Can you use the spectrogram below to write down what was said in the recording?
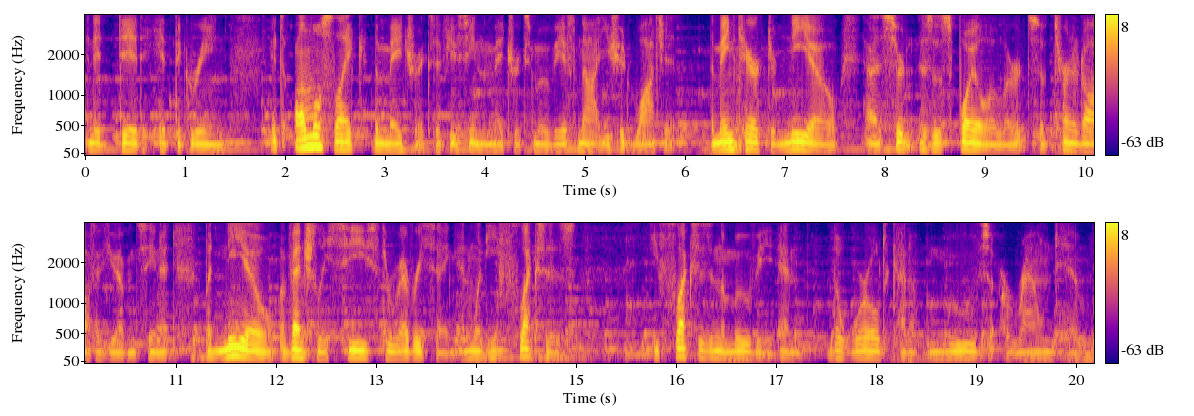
and it did hit the green. It's almost like The Matrix, if you've seen the Matrix movie. If not, you should watch it. The main character, Neo, has certain. This is a spoiler alert, so turn it off if you haven't seen it. But Neo eventually sees through everything, and when he flexes, he flexes in the movie, and the world kind of moves around him.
